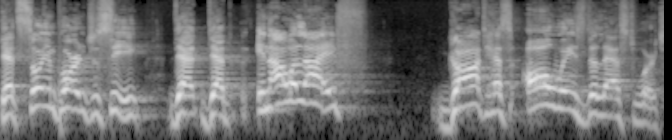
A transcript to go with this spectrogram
That's so important to see that, that in our life, God has always the last word.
